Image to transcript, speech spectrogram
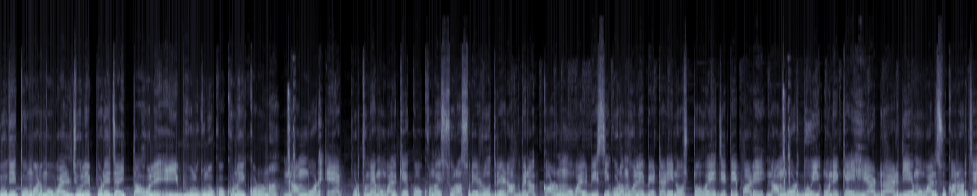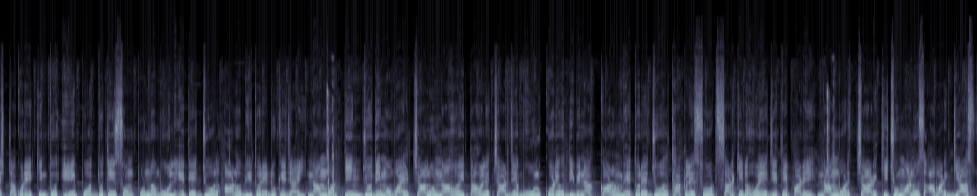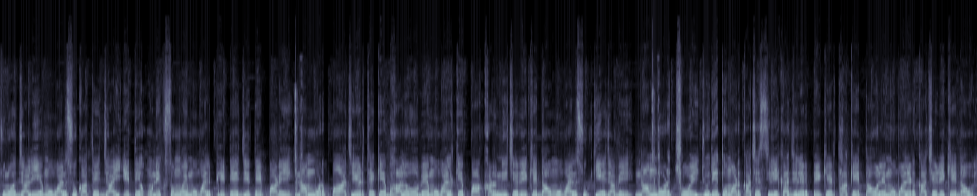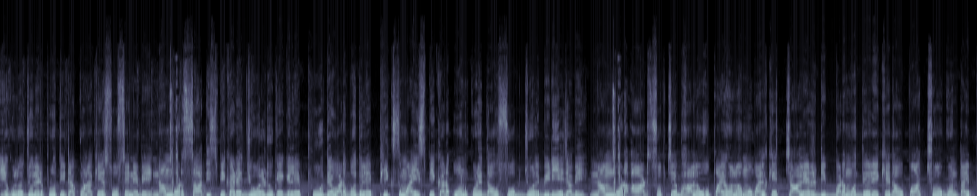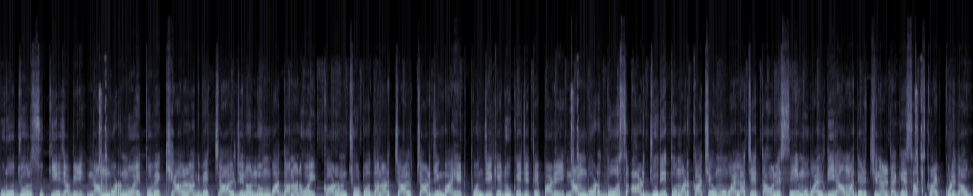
যদি তোমার মোবাইল জ্বলে পড়ে যায়, তাহলে এই ভুলগুলো কখনোই করো না। নম্বর এক, প্রথমে মোবাইলকে কখনোই সরাসরি রোদ্রে রাখবে না, কারণ মোবাইল বেশি গরম হলে ব্যাটারি নষ্ট হয়ে যেতে পারে। নম্বর দুই, অনেকেই হেয়ার ড্রায়ার দিয়ে মোবাইল শুকানোর চেষ্টা করে, কিন্তু এই পদ্ধতি সম্পূর্ণ ভুল, এতে জল আরও ভিতরে ঢুকে যায়। নম্বর তিন, যদি মোবাইল চালু না হয়, তাহলে চার্জে ভুল করেও দিবে না, কারণ ভেতরে জল থাকলে শর্ট সার্কিট হয়ে যেতে পারে। নম্বর চার, কিছু মানুষ আবার গ্যাস চুলো জ্বালিয়ে মোবাইল শুকাতে যায় এতে অনেক সময় মোবাইল ফেটে যেতে পারে। নম্বর পাঁচ, এর থেকে ভালো হবে মোবাইলকে পাখার নিচে রেখে দাও, মোবাইল শুকিয়ে যাবে। নম্বর ছয়, যদি তোমার কাছে সিলিকা জেলের প্যাকেট থাকে, তাহলে মোবাইলের কাছে রেখে দাও, এগুলো জলের প্রতিটা কোণাকে শোষে নেবে। নম্বর সাত, স্পিকারে জল ঢুকে গেলে ফু দেওয়ার বদলে ফিক্স মাই স্পিকার অন করে দাও, সব জল বেরিয়ে যাবে। নম্বর আট, সবচেয়ে ভালো উপায় হলো মোবাইলকে চালের ডিব্বার মধ্যে রেখে দাও পাঁচ ছ ঘন্টায় পুরো জল শুকিয়ে যাবে। নম্বর নয়, তবে খেয়াল রাখবে, চাল যেন লম্বা দানার হয়, কারণ ছোট দানার চাল চার্জিং বা হেডফোন জেকে ঢুকে যেতে পারে। নম্বর দশ, আর যদি তোমার কাছেও মোবাইল আছে, তাহলে সেই মোবাইল দিয়ে আমাদের চ্যানেলটাকে সাবস্ক্রাইব করে দাও।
